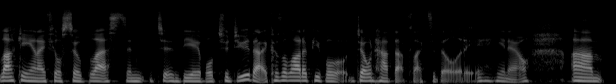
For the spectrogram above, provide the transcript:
lucky and I feel so blessed and to be able to do that because a lot of people don't have that flexibility, you know. Um,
